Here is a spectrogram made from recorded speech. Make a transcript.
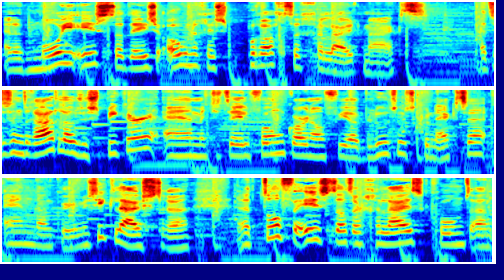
En het mooie is dat deze ook nog eens prachtig geluid maakt. Het is een draadloze speaker en met je telefoon kan je dan via Bluetooth connecten en dan kun je muziek luisteren. En het toffe is dat er geluid komt aan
